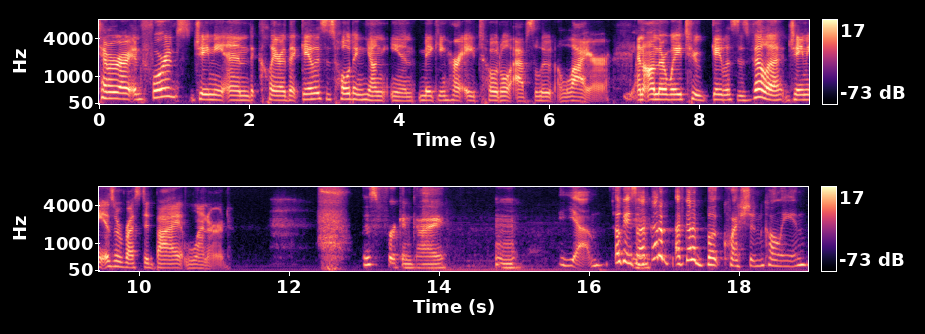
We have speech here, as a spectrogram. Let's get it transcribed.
Temeraire informs Jamie and Claire that Geillis is holding young Ian, making her a total absolute liar. Yeah. And on their way to Geillis's villa, Jamie is arrested by Leonard. This freaking guy. Mm, Yeah. Okay, so I've got a I've got a book question, Colleen.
